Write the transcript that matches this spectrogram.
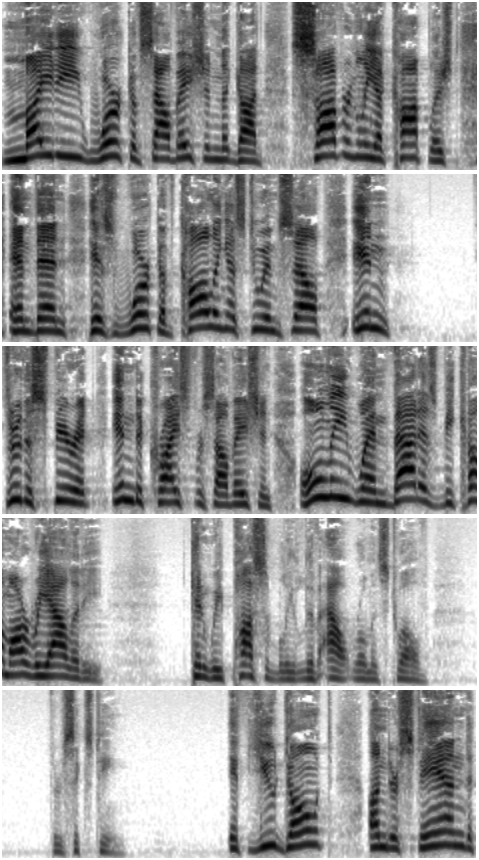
mighty work of salvation that God sovereignly accomplished and then his work of calling us to himself in through the Spirit into Christ for salvation. Only when that has become our reality can we possibly live out Romans 12 through 16. If you don't understand,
